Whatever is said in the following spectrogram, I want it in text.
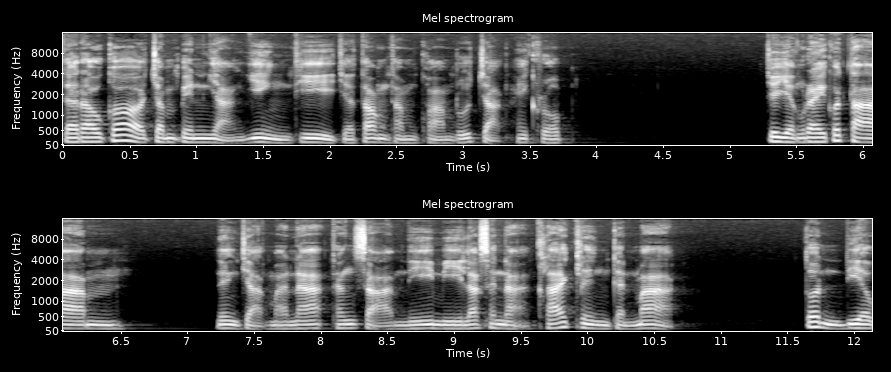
ต่เราก็จำเป็นอย่างยิ่งที่จะต้องทำความรู้จักให้ครบ จะอย่างไรก็ตาม เนื่องจากมานะทั้งสามนี้มีลักษณะคล้ายคลึงกันมาก ต้นเดียว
